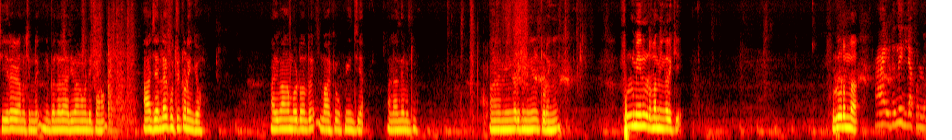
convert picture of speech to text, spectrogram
ചീര കഴിയാൻ വെച്ചിട്ടുണ്ട് ഇനിയിപ്പോൾ എന്തായാലും അരി വാങ്ങാൻ വേണ്ടി പോണം. ആ ജനലൊക്കെ കുറ്റിട്ട് തുടങ്ങിക്കോ. അരി വാങ്ങാൻ പോയിട്ട് വന്നിട്ട് ബാക്കി കുക്കിങ് ചെയ്യാം. അല്ലാതെ പറ്റും. അങ്ങനെ മീൻ കറിക്ക് മീൻ ഇട്ട് തുടങ്ങി. ഫുൾ മീൻ ഇടണ്ട മീൻ കറിക്ക് ഫുൾ ഇടണ്ട ആ ഇടുന്നില്ല ഫുള്ള്.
